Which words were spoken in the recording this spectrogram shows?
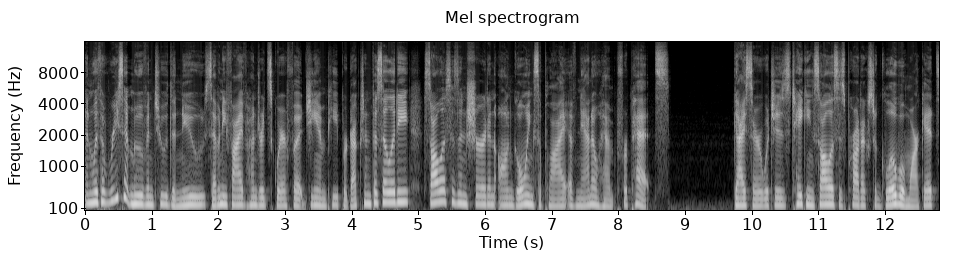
And with a recent move into the new 7,500 square foot GMP production facility, Solace has ensured an ongoing supply of nano hemp for pets. Geyser, which is taking Solace's products to global markets,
